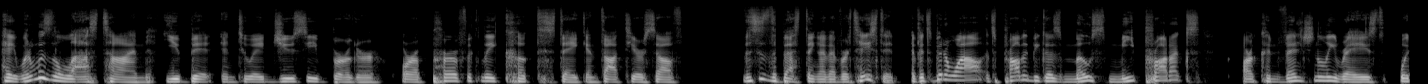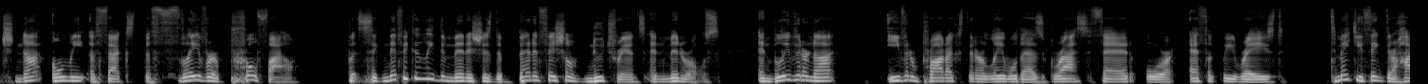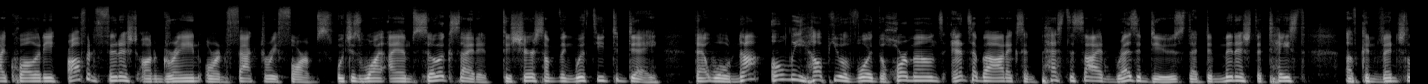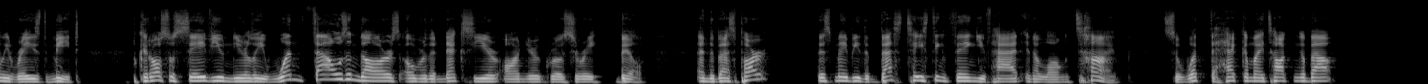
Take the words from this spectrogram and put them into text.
Hey, when was the last time you bit into a juicy burger or a perfectly cooked steak and thought to yourself, this is the best thing I've ever tasted? If it's been a while, it's probably because most meat products are conventionally raised, which not only affects the flavor profile, but significantly diminishes the beneficial nutrients and minerals. And believe it or not, even products that are labeled as grass fed or ethically raised to make you think they're high quality are often finished on grain or in factory farms, which is why I am so excited to share something with you today that will not only help you avoid the hormones, antibiotics, and pesticide residues that diminish the taste of conventionally raised meat, but could also save you nearly $1,000 over the next year on your grocery bill. And the best part? This may be the best tasting thing you've had in a long time. So, what the heck am I talking about?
